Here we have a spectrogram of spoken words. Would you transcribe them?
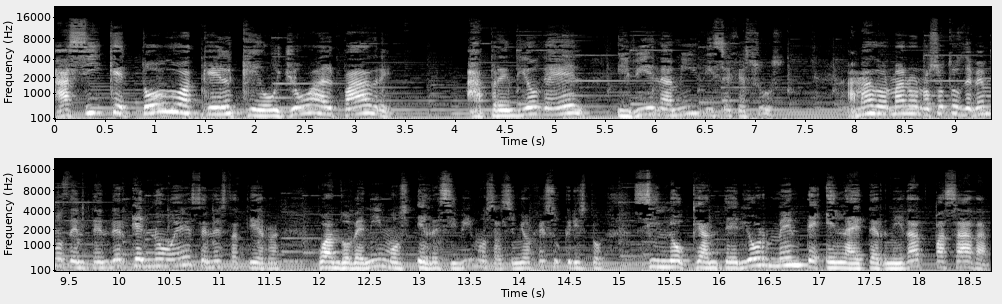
Así que todo aquel que oyó al Padre aprendió de él y viene a mí, dice Jesús. Amado hermano, nosotros debemos de entender que no es en esta tierra cuando venimos y recibimos al Señor Jesucristo, sino que anteriormente en la eternidad pasada,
